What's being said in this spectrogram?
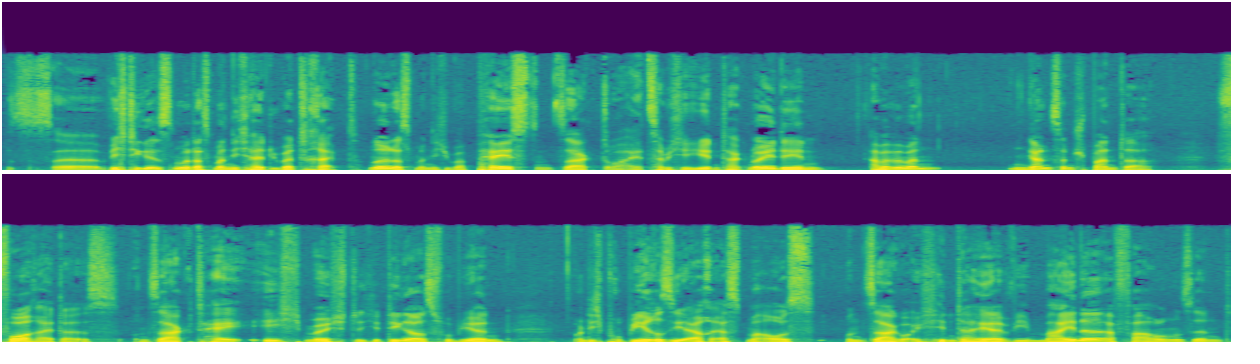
Das äh, Wichtige ist nur, dass man nicht halt übertreibt, ne? dass man nicht überpaced und sagt, oh, jetzt habe ich hier jeden Tag neue Ideen. Aber wenn man ein ganz entspannter Vorreiter ist und sagt, hey, ich möchte hier Dinge ausprobieren und ich probiere sie auch erstmal aus und sage euch hinterher, wie meine Erfahrungen sind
